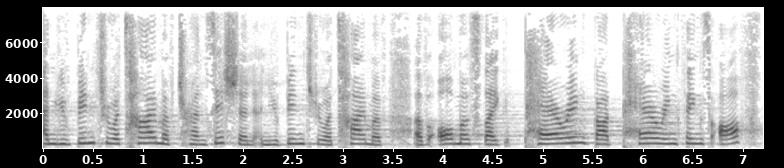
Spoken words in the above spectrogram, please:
And you've been through a time of transition and you've been through a time of, of almost like paring, God paring things off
